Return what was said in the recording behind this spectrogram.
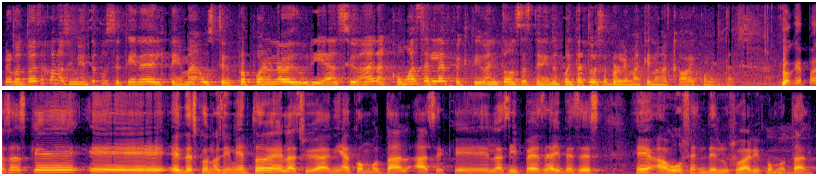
Pero con todo ese conocimiento que usted tiene del tema, usted propone una veeduría ciudadana. ¿Cómo hacerla efectiva entonces teniendo en cuenta todo ese problema que nos acaba de comentar? Lo que pasa es que eh, el desconocimiento de la ciudadanía como tal hace que las IPS hay veces eh, abusen del usuario como tal.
